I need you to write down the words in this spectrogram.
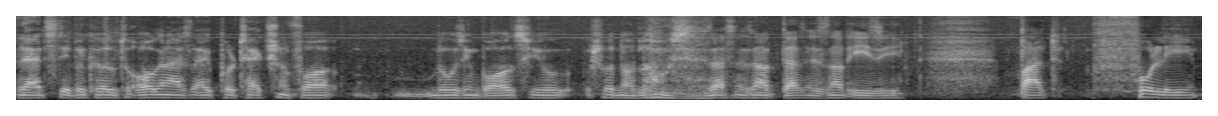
that's difficult to organize like protection for losing balls you should not lose. that's not that is not easy, but fully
